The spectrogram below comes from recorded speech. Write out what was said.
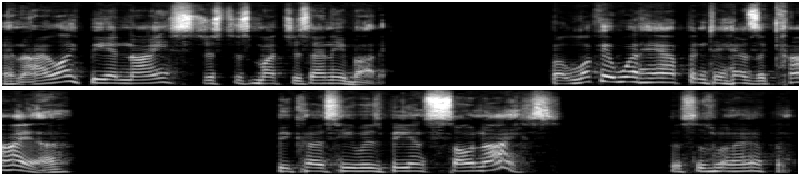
And I like being nice just as much as anybody. But look at what happened to Hezekiah because he was being so nice. This is what happened.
